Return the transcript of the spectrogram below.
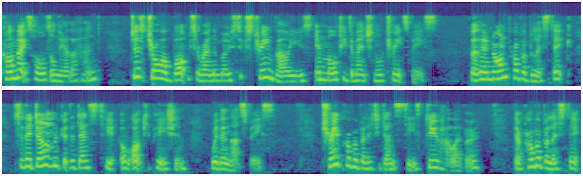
Convex hulls, on the other hand, just draw a box around the most extreme values in multi-dimensional trait space, but they're non-probabilistic, so they don't look at the density of occupation within that space. Trait probability densities do, however. They're probabilistic,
